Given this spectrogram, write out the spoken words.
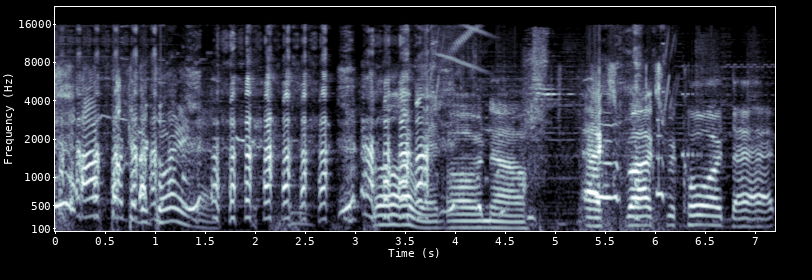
Oh, I'm fucking recording that. Well, oh, I win. Oh no. Xbox, record that.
